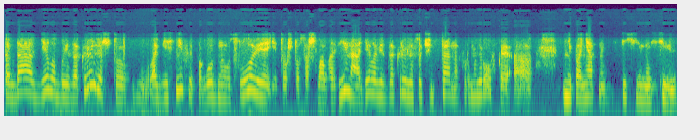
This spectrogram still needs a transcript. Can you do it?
тогда дело бы и закрыли, что объяснив и погодные условия, и то, что сошла лавина, а дело ведь закрыли с очень странной формулировкой о непонятной стихийной силе.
